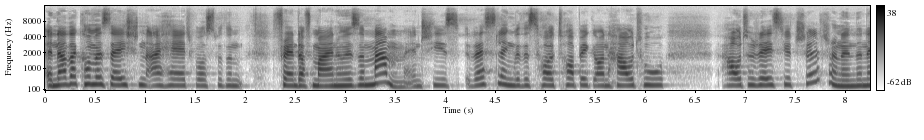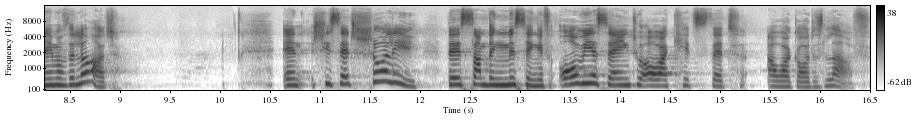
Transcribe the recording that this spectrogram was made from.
Another conversation I had was with a friend of mine who is a mum, and she's wrestling with this whole topic on how to, how to raise your children in the name of the Lord. And she said, Surely there's something missing if all we are saying to our kids that our God is love.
